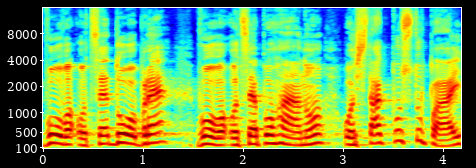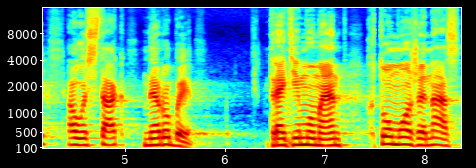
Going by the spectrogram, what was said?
Вова, оце добре, Вова, оце погано, ось так поступай, а ось так не роби. Третій момент, хто може нас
